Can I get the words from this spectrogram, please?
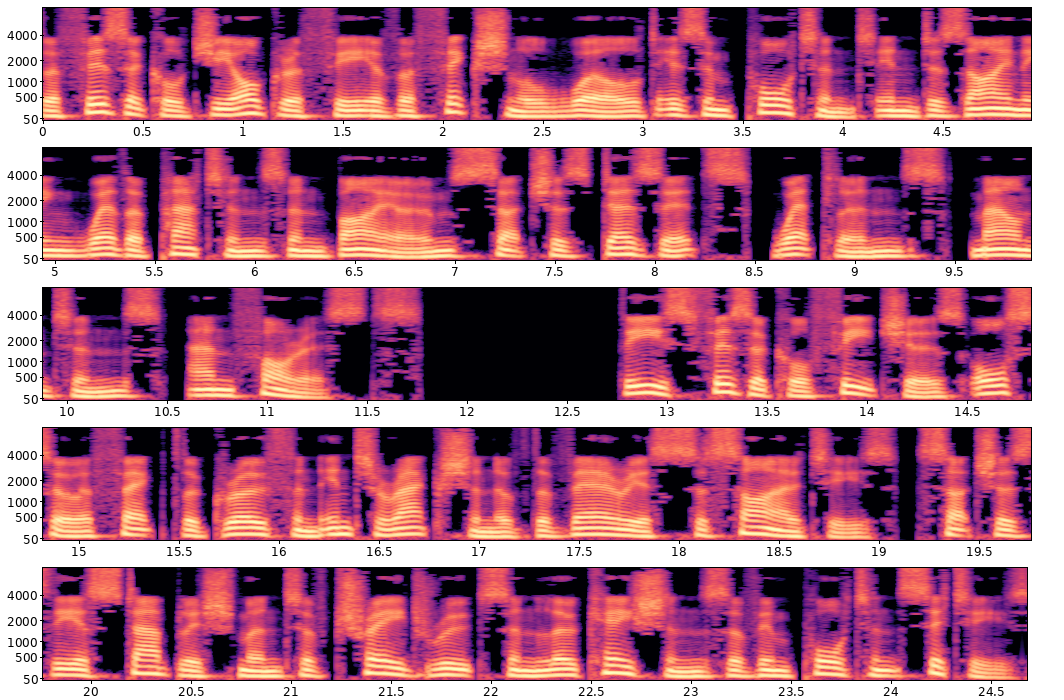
The physical geography of a fictional world is important in designing weather patterns and biomes such as deserts, wetlands, mountains, and forests. These physical features also affect the growth and interaction of the various societies, such as the establishment of trade routes and locations of important cities.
